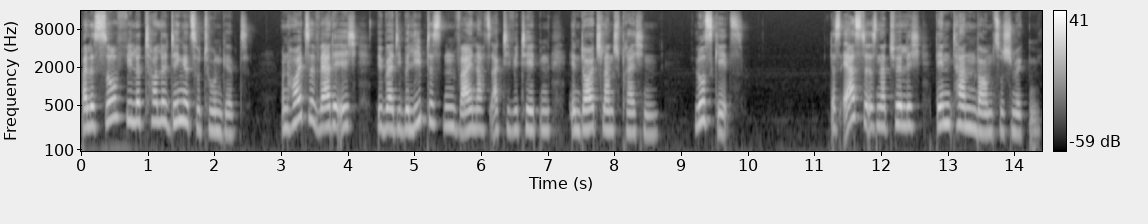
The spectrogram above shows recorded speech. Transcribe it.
weil es so viele tolle Dinge zu tun gibt. Und heute werde ich über die beliebtesten Weihnachtsaktivitäten in Deutschland sprechen. Los geht's! Das erste ist natürlich, den Tannenbaum zu schmücken.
